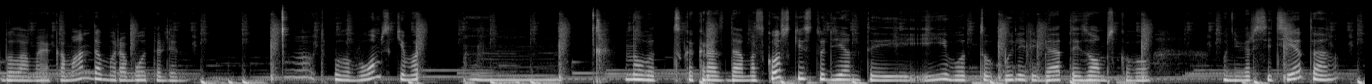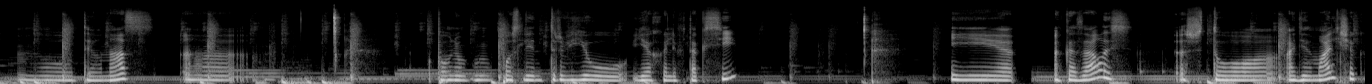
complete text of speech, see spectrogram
была моя команда, мы работали, ну, это было в Омске, мы, ну вот как раз, да, московские студенты, и вот были ребята из Омского университета, вот, и у нас, э, помню, после интервью ехали в такси, и оказалось, что один мальчик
